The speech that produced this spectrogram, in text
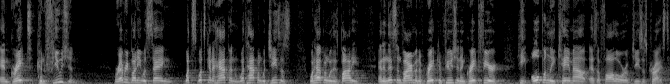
and great confusion, where everybody was saying, What's, what's going to happen? What happened with Jesus? What happened with his body? And in this environment of great confusion and great fear, he openly came out as a follower of Jesus Christ.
